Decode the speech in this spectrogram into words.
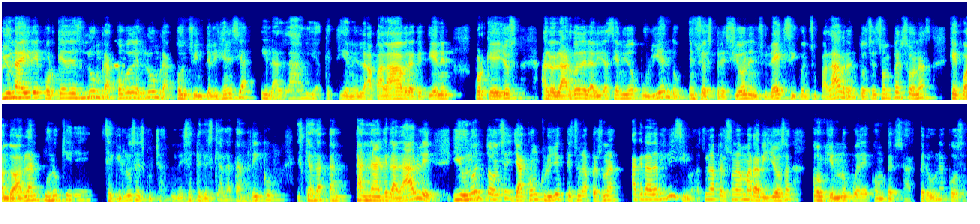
Y un aire, ¿por qué deslumbra? ¿Cómo deslumbra? Con su inteligencia y la labia que tienen, la palabra que tienen, porque ellos a lo largo de la vida se han ido puliendo en su expresión, en su léxico, en su palabra. Entonces son personas que cuando hablan uno quiere seguirlos escuchando. Uno dice, pero es que habla tan rico, es que habla tan, tan agradable. Y uno entonces ya concluye que es una persona agradabilísima, es una persona maravillosa con quien uno puede conversar. Pero una cosa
